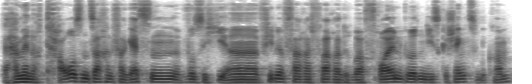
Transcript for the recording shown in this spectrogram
Da haben wir noch tausend Sachen vergessen, wo sich äh, viele Fahrradfahrer darüber freuen würden, dieses Geschenk zu bekommen.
